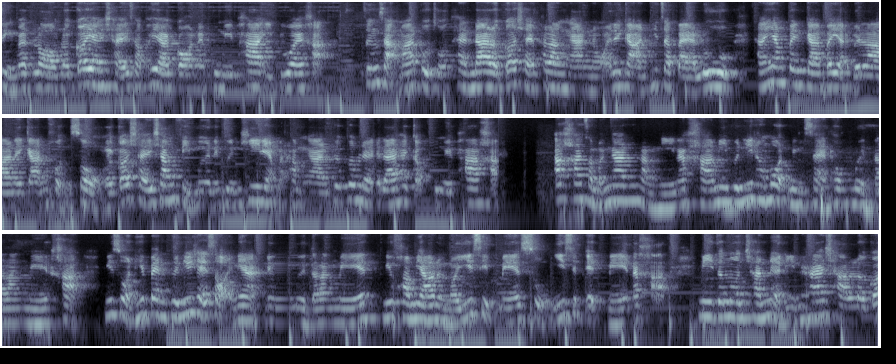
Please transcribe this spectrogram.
สิ่งแวดล้อม แล้วก็ยังใช้ทรัพยากรในภูมิภาคอีกด้วยค่ะ ซึ่งสามารถปลูกทดแทนได้ แล้วก็ใช้พลังงานน้อยในการที่จะแปรรูป ทั้งยังเป็นการประหยัดเวลาในการขนส่ง แล้วก็ใช้ช่างฝีมือในพื้นที่เนี่ยมาทำงานเพื่อเพิ่มรายได้ให้กับภูมิภาคค่ะอาคารสำนักงานหลังนี้นะคะ มีพื้นที่ทั้งหมด 160,000 ตารางเมตรค่ะ มีส่วนที่เป็นพื้นที่ใช้สอยเนี่ย 10,000 ตารางเมตร มีความยาว 120 เมตร สูง 21 เมตรนะคะ มีจำนวนชั้นเหนือดิน 5 ชั้น แล้วก็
